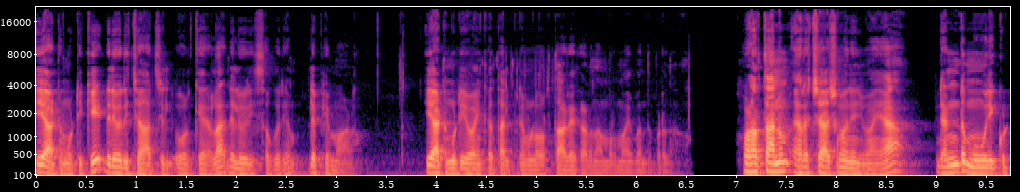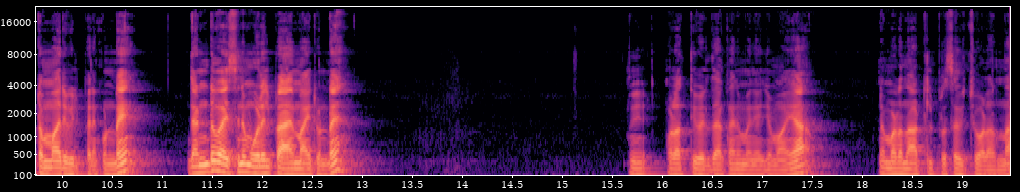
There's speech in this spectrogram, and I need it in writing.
ഈ ആട്ടുംകുട്ടിക്ക് ഡെലിവറി ചാർജിൽ ഓൾ കേരള ഡെലിവറി സൗകര്യം ലഭ്യമാണ്. ഈ ആട്ടുംകുട്ടിയെ വാങ്ങിക്കാൻ താല്പര്യമുള്ളവർ താഴെ കാണുന്ന നമ്പറുമായി ബന്ധപ്പെടുക. വളർത്താനും ഇറച്ചി ആവശ്യമനുയോജ്യമായ രണ്ട് മൂരിക്കുട്ടന്മാർ വിൽപ്പനക്കുണ്ട്. രണ്ട് വയസ്സിന് മുകളിൽ പ്രായമായിട്ടുണ്ട്. വളർത്തി വലുതാക്കാനും അനുയോജ്യമായ നമ്മുടെ നാട്ടിൽ പ്രസവിച്ചു വളർന്ന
